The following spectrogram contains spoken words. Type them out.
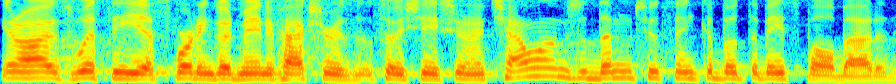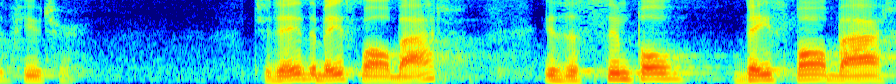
You know, I was with the uh, Sporting Good Manufacturers Association. I challenged them to think about the baseball bat of the future. Today, the baseball bat is a simple baseball bat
